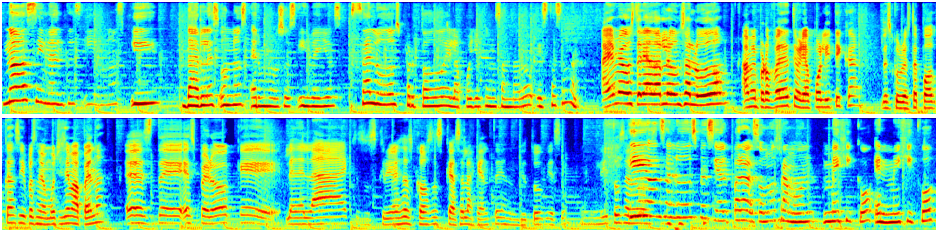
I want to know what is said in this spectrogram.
no sin antes irnos y darles unos hermosos y bellos saludos por todo el apoyo que nos han dado esta semana. A mí me gustaría darle un saludo a mi profe de teoría política. Descubrió este podcast y pues me dio muchísima pena. Este, espero que le dé like, se suscriba a esas cosas que hace la gente en YouTube y así. Bendito saludo. Y un saludo especial para Somos Ramón México, en México,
